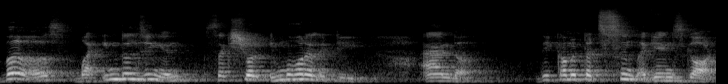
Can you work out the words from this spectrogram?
worse by indulging in sexual immorality and the committed sin against God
